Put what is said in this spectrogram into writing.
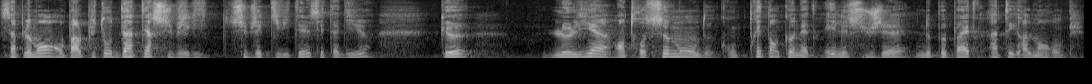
Simplement, on parle plutôt d'intersubjectivité, c'est-à-dire que le lien entre ce monde qu'on prétend connaître et le sujet ne peut pas être intégralement rompu.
